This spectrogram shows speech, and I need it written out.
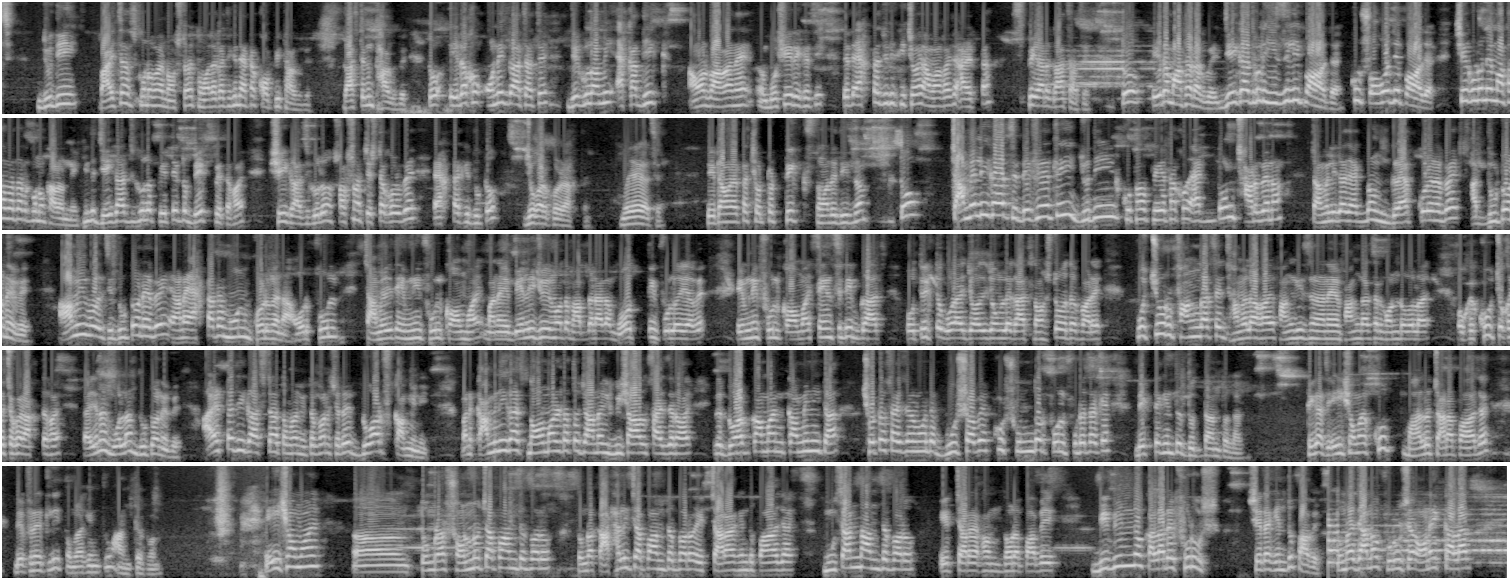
যদি বাই চান্স কোনোভাবে নষ্ট হয়, তোমাদের কাছে কিন্তু একটা কপি থাকবে। গাছটা কিন্তু থাকবে। তো এরকম অনেক গাছ আছে, যেগুলো আমি একাধিক আমার বাগানে বসিয়ে রেখেছি, যাতে একটা যদি কিছু হয়, আমার কাছে আরেকটা স্পেয়ার গাছ আছে। তো এটা মাথায় রাখবে যেই গাছগুলো ইজিলি পাওয়া যায়, খুব সহজে পাওয়া যায়, সেগুলো নিয়ে মাথা ব্যথার কোনো কারণ নেই। কিন্তু যেই গাছগুলো পেতে একটু বেগ পেতে হয়, সেই গাছগুলো সবসময় চেষ্টা করবে একটা কি দুটো জোগাড় করে রাখতে। বোঝা গেছে? এটা আমার একটা ছোট্ট ট্রিক্স তোমাদের দিয়ে দিলাম। তো চামেলি গাছ ডেফিনেটলি যদি কোথাও পেয়ে থাকো, একদম ছাড়বে না। চামেলি গাছ একদম গ্র্যাপ করে নেবে আর দুটো নেবে। আমি বলছি দুটো নেবে মানে একটাতে মন ভরবে না। ওর ফুল চামেলিতে এমনি ফুল কম হয় মানে বেলি জুইয়ের মতো ভাববে না, একদম ভর্তি ফুল হয়ে যাবে। এমনি ফুল কম হয় সেন্সিটিভ গাছ, অতিরিক্ত গোড়ায় জল জমলে গাছ নষ্ট হতে পারে। প্রচুর ফাঙ্গাসের ঝামেলা হয়, ফাঙ্গিস মানে ফাঙ্গাসের গন্ডগোল হয়, ওকে খুব চোখে চোখে রাখতে হয়, তাই জন্য বললাম দুটো নেবে। আরেকটা যে গাছটা তোমরা নিতে পারো, সেটা ডোয়ার্ফ কামিনি। মানে কামিনি গাছ নর্মালটা তো জানোই, বিশাল সাইজের হয়, কিন্তু ডোয়ার্ফ কামান, কামিনিটা ছোট সাইজের মধ্যে বুশ হবে, খুব সুন্দর ফুল ফুটে থাকে, দেখতে কিন্তু দুর্দান্ত লাগে। ঠিক আছে, এই সময় খুব ভালো চারা পাওয়া যায় ডেফিনেটলি তোমরা কিন্তু আনতে পারো। এই সময় তোমরা স্বর্ণ চাপা আনতে পারো, তোমরা কাঠালি চাপা আনতে পারো, এর চারা কিন্তু পাওয়া যায়। মুসান্না আনতে পারো, এর চারা এখন তোমরা পাবে। বিভিন্ন কালারের ফুরুষ সেটা কিন্তু পাবে। তোমরা জানো ফুরুষের অনেক কালার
